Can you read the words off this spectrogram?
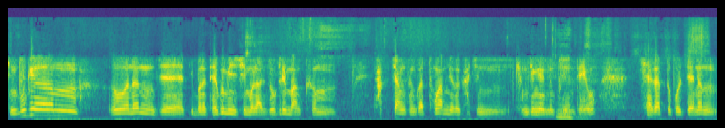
김부겸 의원은 이제 이번에 대구 민심을 아주 녹일 만큼 확장성과 통합력을 가진 경쟁력 있는 분인데요. 제가 또 볼 때는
